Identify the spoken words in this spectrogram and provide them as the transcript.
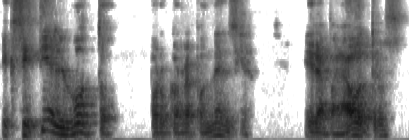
Existía el voto por correspondencia, era para otros.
